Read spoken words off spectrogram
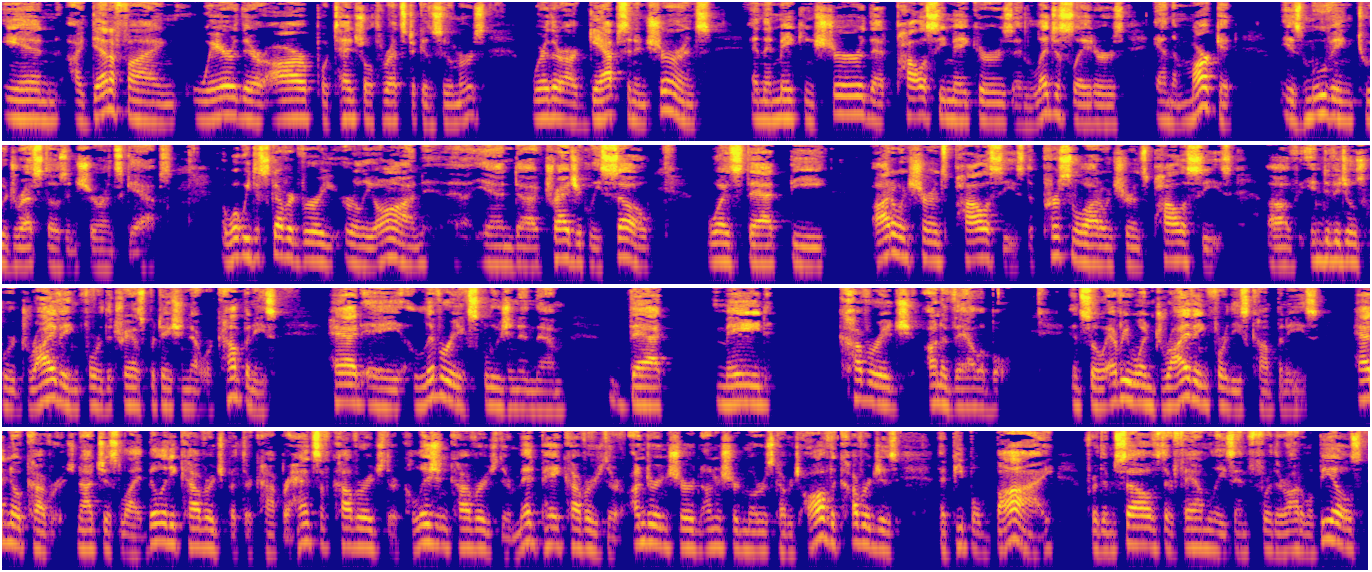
in identifying where there are potential threats to consumers, where there are gaps in insurance, and then making sure that policymakers and legislators and the market is moving to address those insurance gaps. What we discovered very early on, uh, and uh, tragically so, was that the auto insurance policies, the personal auto insurance policies of individuals who were driving for the transportation network companies had a livery exclusion in them that made coverage unavailable. And so everyone driving for these companies had no coverage, not just liability coverage, but their comprehensive coverage, their collision coverage, their med pay coverage, their underinsured and uninsured motorist coverage, all the coverages that people buy for themselves, their families, and for their automobiles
